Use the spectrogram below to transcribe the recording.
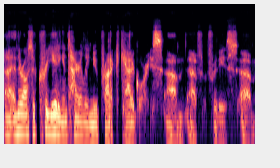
uh, and they're also creating entirely new product categories um, uh, for, for, these. Um,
